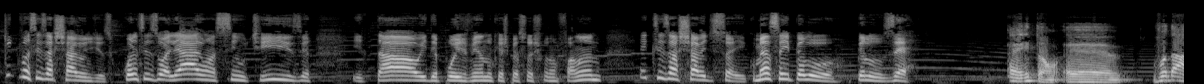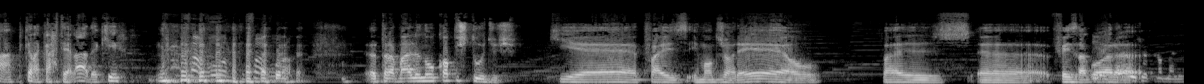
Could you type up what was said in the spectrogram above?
O que, que vocês acharam disso? Quando vocês olharam assim o teaser e tal, e depois vendo o que as pessoas foram falando, o que, vocês acharam disso aí? Começa aí pelo, pelo Zé. É, então, é, vou dar uma pequena carteirada aqui. Por favor, por favor. Eu trabalho no Cop Studios, que é faz Irmão do Jorel, faz é, fez agora. Trabalhei.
